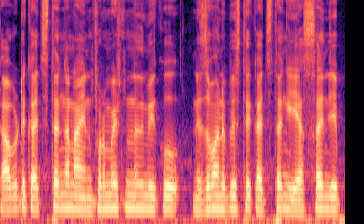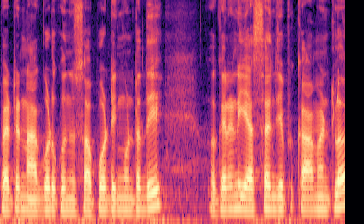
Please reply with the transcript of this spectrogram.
కాబట్టి ఖచ్చితంగా నా ఇన్ఫర్మేషన్ అనేది మీకు నిజం అనిపిస్తే ఖచ్చితంగా ఎస్ అని చెప్పి నాకు కూడా కొంచెం సపోర్టింగ్ ఉంటుంది. ఓకేనండి? ఎస్ అని చెప్పి కామెంట్లో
